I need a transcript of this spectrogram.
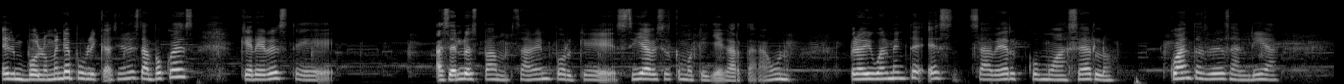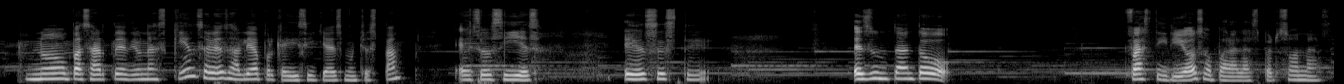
El volumen de publicaciones tampoco es querer este hacerlo spam, ¿saben? Porque sí a veces como que llega a hartar a uno. Pero igualmente es saber cómo hacerlo. ¿Cuántas veces al día? No pasarte de unas 15 veces al día porque ahí sí ya es mucho spam. Eso sí es es este es un tanto fastidioso para las personas.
